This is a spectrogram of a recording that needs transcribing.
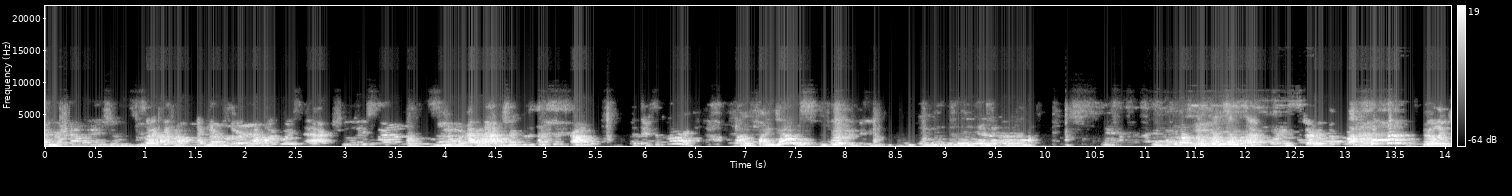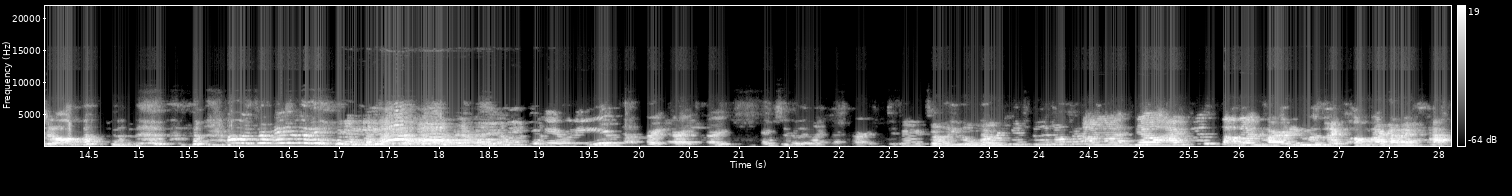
Congratulations. So I can, are I can hear how my voice actually sounds. Oh my I'm not sure who this is from, but there's a card. I'll find out. Definitely started the fire. Billy Joel. oh, it's from Amy. Thank you, Amy. All right, all right, all right. I actually really like that card. Did Mary tell That's you cool that we're huge Billy Joel fans? Uh, no, I just saw that card and was like, oh my god, I have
